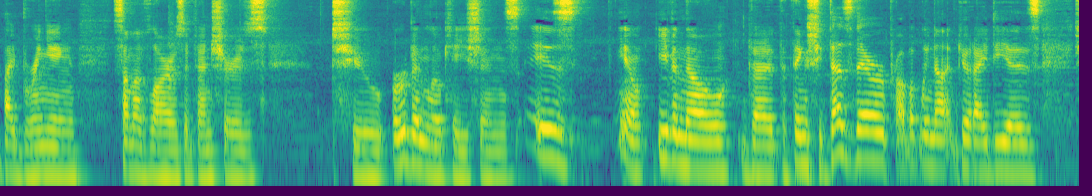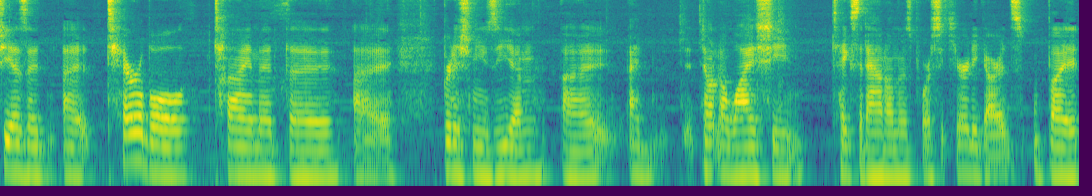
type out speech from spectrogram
by bringing some of Lara's adventures to urban locations is you know even though the the things she does there are probably not good ideas she has a, a terrible time at the uh, British Museum uh, I don't know why she takes it out on those poor security guards but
